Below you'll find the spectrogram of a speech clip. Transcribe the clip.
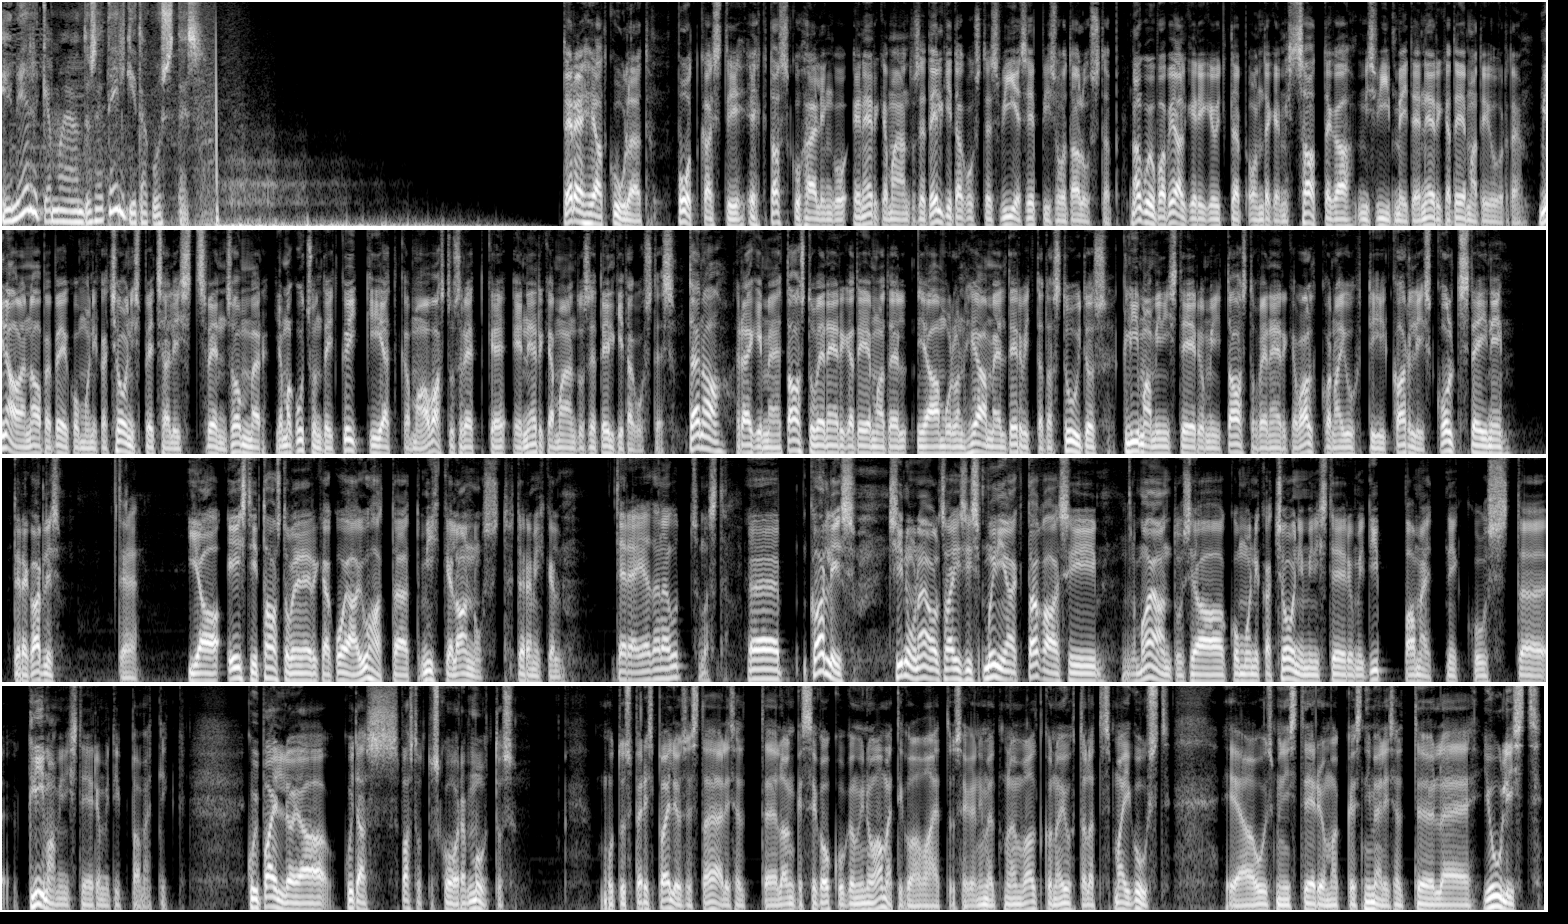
energiamajanduse telgitagustes. tere, head kuulajad podcasti ehk taskuhäälingu Energiamajanduse telgitagustes viies episood alustab. nagu juba pealkirigi ütleb, on tegemist saatega, mis viib meid energiateemade juurde. mina olen ABB kommunikatsioonispetsialist Sven Sommer ja ma kutsun teid kõiki jätkama avastusretke Energiamajanduse telgitagustes. täna räägime taastuvenergia teemadel ja mul on hea meel tervitada stuudios kliimaministeeriumi taastuvenergia valdkonna juhti Karlis Goldsteini. tere, Karlis! tere! ja Eesti Taastuvenergia Koja juhatajat Mihkel Annust, tere Mihkel! Tere ja täna kutsumast! Äh, Karlis, sinu näol sai siis mõni aeg tagasi Majandus- ja Kommunikatsiooniministeeriumi tippametnikust äh, Kliimaministeeriumi tippametnik. kui palju ja kuidas vastutuskoorem muutus? muutus päris palju, sest ajaliselt äh, langes see kokku ka minu ametikoha vahetusega, nimelt ma olen valdkonnajuht alates maikuust. ja uus ministeerium hakkas nimeliselt tööle juulist.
